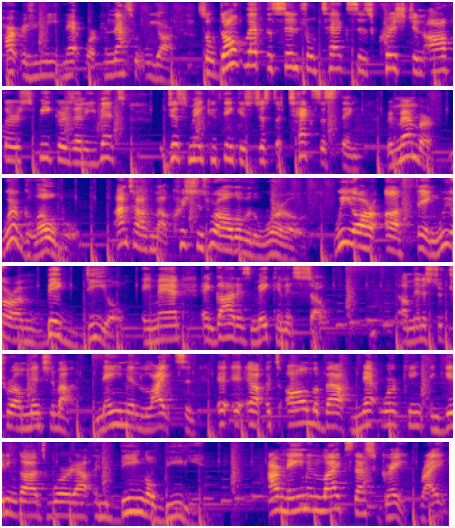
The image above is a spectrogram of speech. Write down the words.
partners you need network and that's what we are. So don't let the central texas christian authors speakers and events just make you think it's just a texas thing. Remember we're global I'm talking about Christians. We're all over the world. We are a thing. We are a big deal. Amen. And God is making it so. Uh, Minister Terrell mentioned about naming lights, and it, it, uh, it's all about networking and getting God's word out and being obedient. Our name in lights, that's great, right?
